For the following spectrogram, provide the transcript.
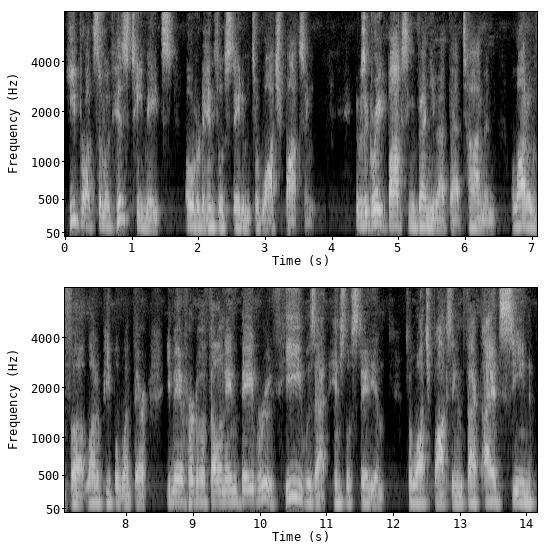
he brought some of his teammates over to Hinchliffe Stadium to watch boxing. It was a great boxing venue at that time, and a lot of uh, a lot of people went there. You may have heard of a fellow named Babe Ruth. He was at Hinchliffe Stadium to watch boxing. In fact, I had seen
